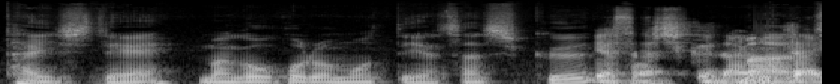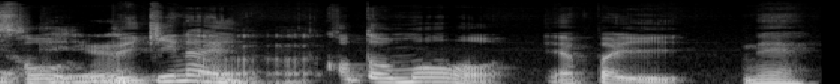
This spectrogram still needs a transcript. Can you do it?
対して真心を持って優しく、優しくなりまあ、たいってそういう。できないうんこともやっぱりね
